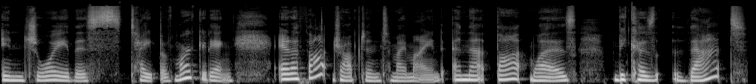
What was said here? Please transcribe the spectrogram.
enjoy this type of marketing? And a thought dropped into my mind. And that thought was because that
